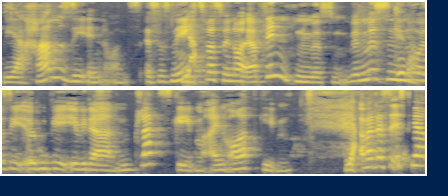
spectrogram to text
wir haben sie in uns. Es ist nichts, ja. was wir neu erfinden müssen. Wir müssen genau. nur sie irgendwie ihr wieder einen Platz geben, einen Ort geben. Ja. Aber das ist ja,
